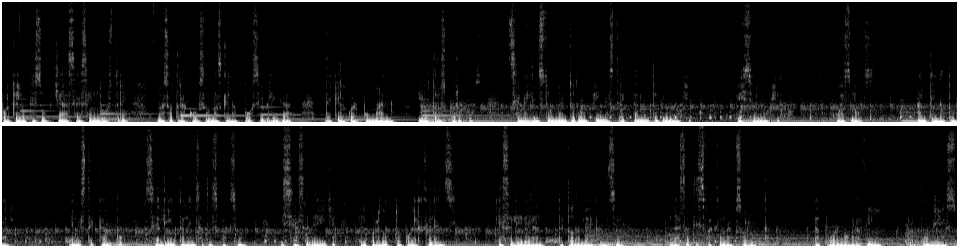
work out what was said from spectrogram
porque lo que subyace a esa industria no es otra cosa más que la posibilidad de que el cuerpo humano y otros cuerpos sean el instrumento de un fin estrictamente biológico, fisiológico, o es más, antinatural. En este campo se alienta la insatisfacción y se hace de ella el producto por excelencia. Es el ideal de toda mercancía, la satisfacción absoluta. La pornografía propone eso,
